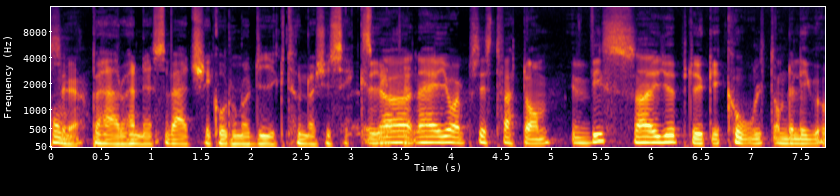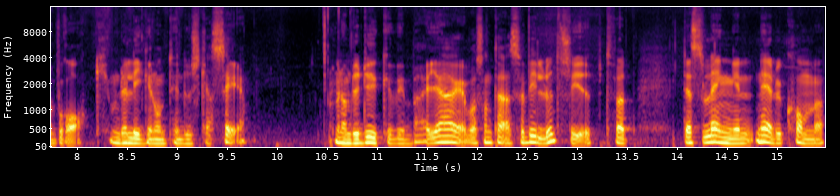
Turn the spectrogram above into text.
Pompe här och hennes världsrekord. Hon har dykt 126 Ja, meter. nej, jag är precis tvärtom. Vissa djupdyk är coolt om det ligger vrak, om det ligger någonting du ska se. Men om du dyker vid barriärer och sånt där så vill du inte så djupt för att desto längre ner du kommer,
